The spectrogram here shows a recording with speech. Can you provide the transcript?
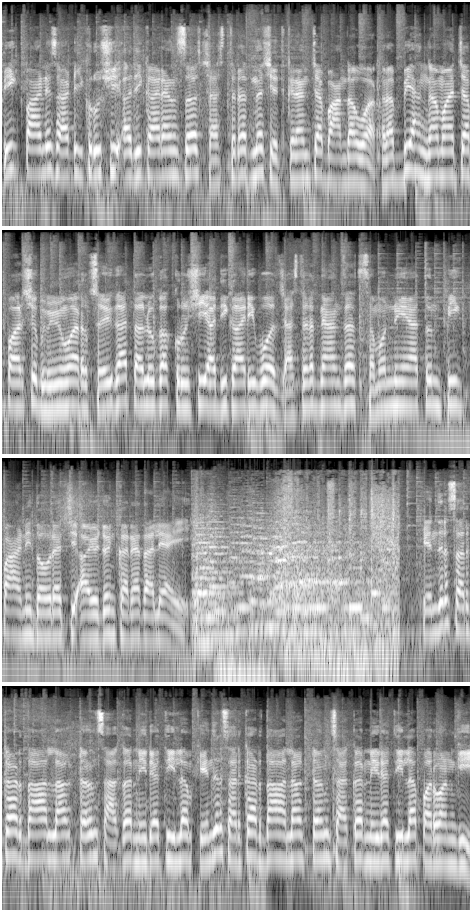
पीक पाहणीसाठी कृषी अधिकाऱ्यांसह शास्त्रज्ञ शेतकऱ्यांच्या बांधावर रब्बी हंगामाच्या पार्श्वभूमीवर सैगा तालुका कृषी अधिकारी व शास्त्रज्ञांच्या समन्वयातून पीक पाहणी दौऱ्याचे आयोजन करण्यात आले आहे. केंद्र सरकार दहा लाख टन साखर निर्यातीला केंद्र सरकार दहा लाख टन साखर निर्यातीला परवानगी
